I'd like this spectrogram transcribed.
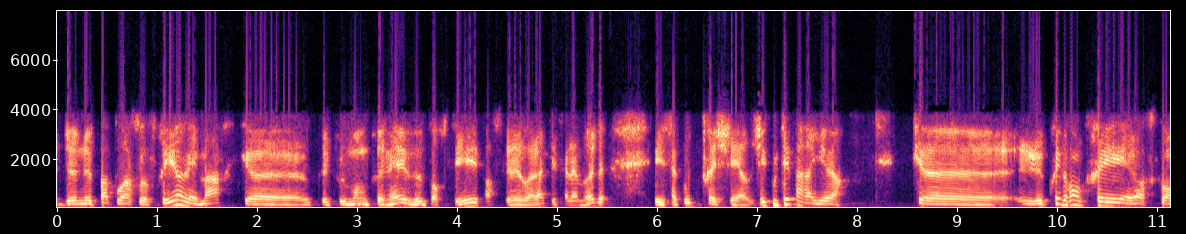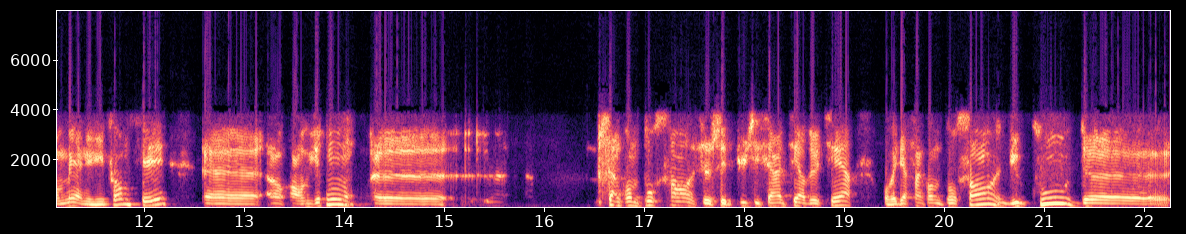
de ne pas pouvoir s'offrir les marques euh, que tout le monde connaît, veut porter, parce que voilà, c'est à la mode, et ça coûte très cher. J'écoutais par ailleurs que le prix de rentrée lorsqu'on met un uniforme, c'est euh, en- environ euh, 50%, je ne sais plus si c'est un tiers, deux tiers, on va dire 50% du coût de,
